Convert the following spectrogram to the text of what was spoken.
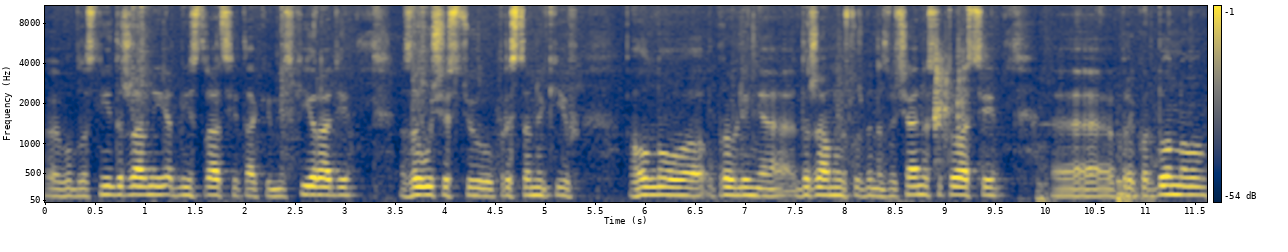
в обласній державній адміністрації, так і в міській раді за участю представників головного управління Державної служби надзвичайних ситуацій, е, прикордонного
